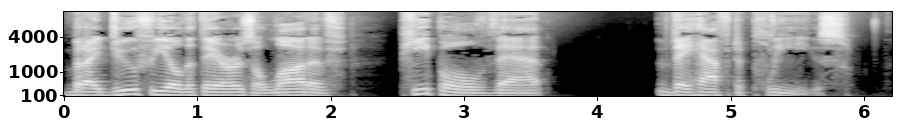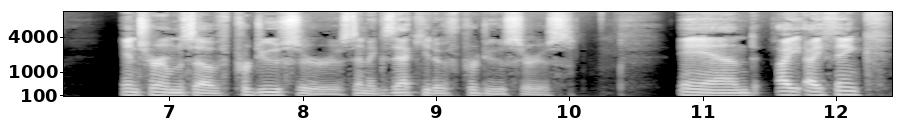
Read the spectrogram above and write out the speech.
But I do feel that there is a lot of people that they have to please in terms of producers and executive producers. And I, I think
